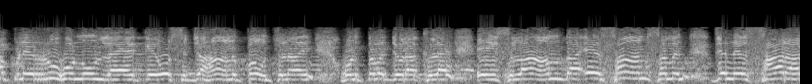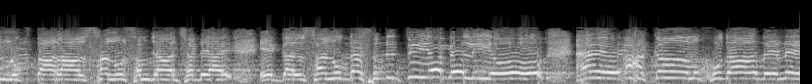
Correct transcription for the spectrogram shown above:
اپنے روح نو لے کے اس جہان پہنچنا ہے۔ ہن توجہ رکھ لے، اے اسلام دا احسان سمجھ جن سارا نقطہ راز سانو سمجھا چھڈیا ہے، اے گل سانو دس دتی ہے بیلیو۔ اے احکام خدا دے نے،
